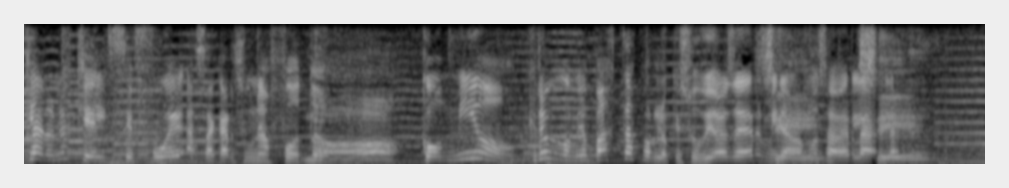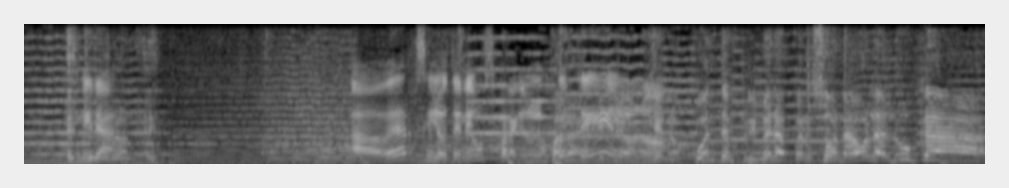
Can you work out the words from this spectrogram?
Claro, no es que él se fue a sacarse una foto. No. Comió, creo que comió pastas por lo que subió ayer. Mira, Sí, vamos a ver la, sí. la- Estuvieron, A ver si lo tenemos para que nos lo para cuente que, él o no. que nos cuente en primera persona. ¡Hola, Lucas!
